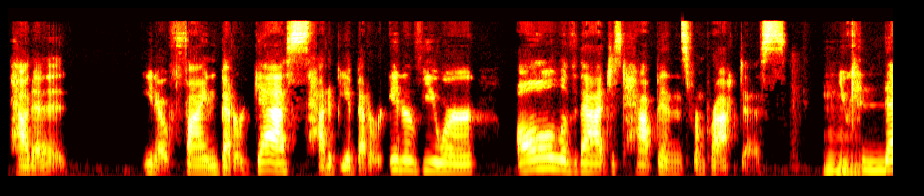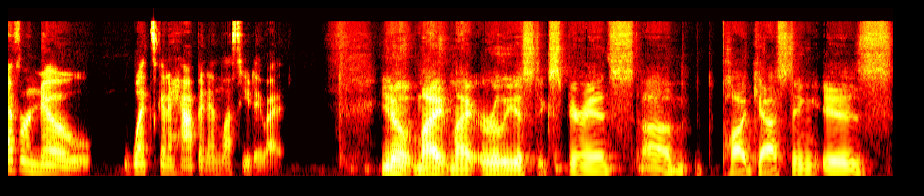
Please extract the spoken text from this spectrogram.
how to, you know, find better guests, how to be a better interviewer. All of that just happens from practice. Mm. You can never know what's going to happen unless you do it. You know, my my earliest experience um, podcasting is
